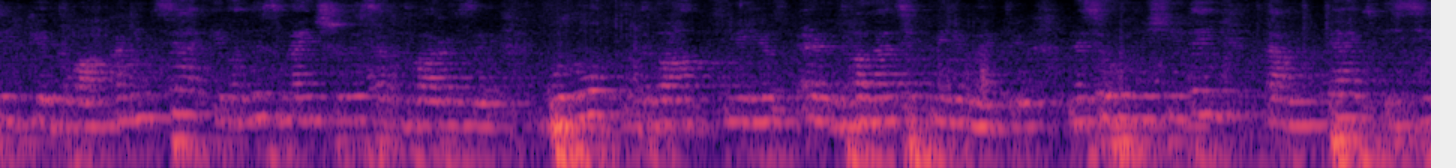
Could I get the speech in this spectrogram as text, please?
тільки два камінця, і вони зменшилися в два рази. Було 2 мілі... е, 12 міліметрів. На сьогоднішній день там 5,7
